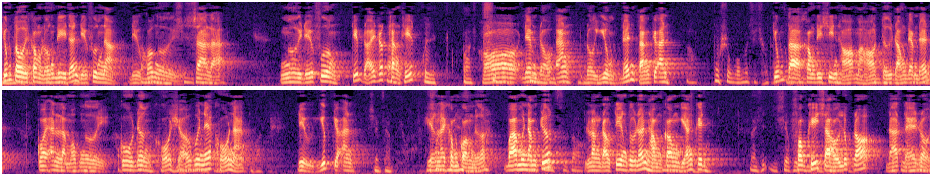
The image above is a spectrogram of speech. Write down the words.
Chúng tôi không luận đi đến địa phương nào, đều có người xa lạ. Người địa phương tiếp đãi rất thân thiết. Họ đem đồ ăn, đồ dùng đến tặng cho anh. Chúng ta không đi xin họ mà họ tự động đem đến. Coi anh là một người cô đơn, khổ sở với nét khổ nạn. Đều giúp cho anh. Hiện nay không còn nữa. 30 năm trước, Lần đầu tiên tôi đến Hồng Kông giảng kinh. Phong khí xã hội lúc đó đã tệ rồi,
